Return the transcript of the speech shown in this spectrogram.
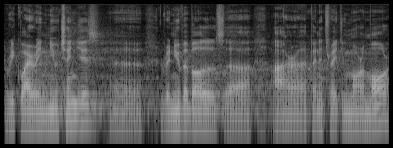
requiring new changes. Uh, renewables are penetrating more and more.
